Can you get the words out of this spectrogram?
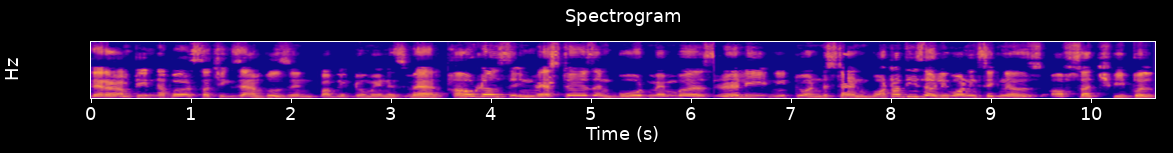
there are umpteen number such examples in public domain as well. How does investors and board members really need to understand what are these early warning signals of such people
